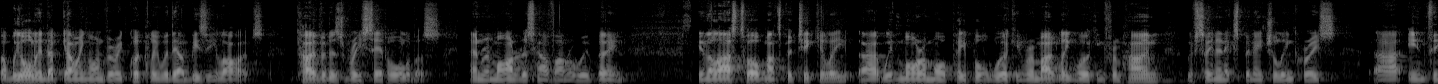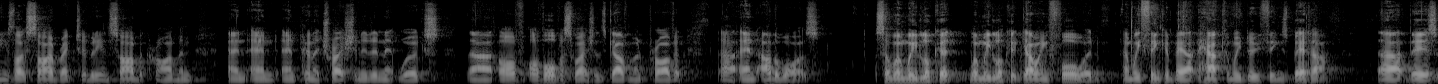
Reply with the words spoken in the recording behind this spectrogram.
but we all end up going on very quickly with our busy lives. COVID has reset all of us and reminded us how vulnerable we've been. In the last 12 months, particularly, uh, with more and more people working remotely, working from home, we've seen an exponential increase uh, in things like cyber activity and cybercrime and, and, and, and penetration into networks uh, of, of all persuasions, government, private, uh, and otherwise. So when we look at when we look at going forward and we think about how can we do things better, uh, there's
